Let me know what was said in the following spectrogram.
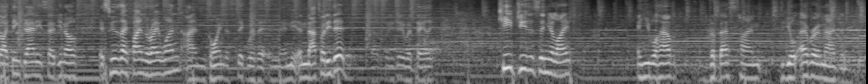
So I think Danny said, you know, as soon as I find the right one, I'm going to stick with it. And, and, and that's what he did. That's what he did with Hayley. Keep Jesus in your life, and you will have the best time you'll ever imagine.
